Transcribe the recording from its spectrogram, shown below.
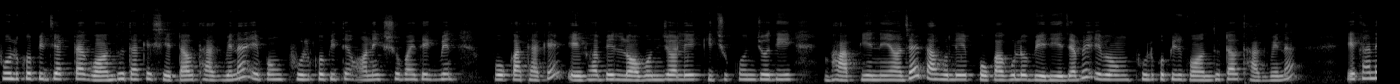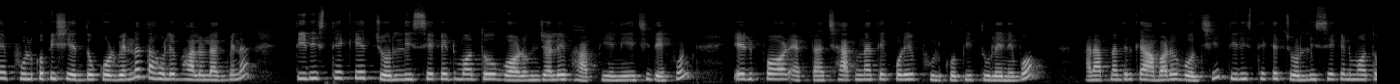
ফুলকপির যে একটা গন্ধ থাকে সেটাও থাকবে না এবং ফুলকপিতে অনেক সময় দেখবেন পোকা থাকে। এভাবে লবণ জলে কিছুক্ষণ যদি ভাপিয়ে নেওয়া যায়, তাহলে পোকাগুলো বেরিয়ে যাবে এবং ফুলকপির গন্ধটাও থাকবে না। এখানে ফুলকপি সেদ্ধ করবেন না, তাহলে ভালো লাগবে না। তিরিশ থেকে চল্লিশ সেকেন্ড মতো গরম জলে ভাপিয়ে নিয়েছি, দেখুন। এরপর একটা ছাকনাতে করে ফুলকপি তুলে নেব। আর আপনাদেরকে আবারও বলছি, তিরিশ থেকে চল্লিশ সেকেন্ড মতো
